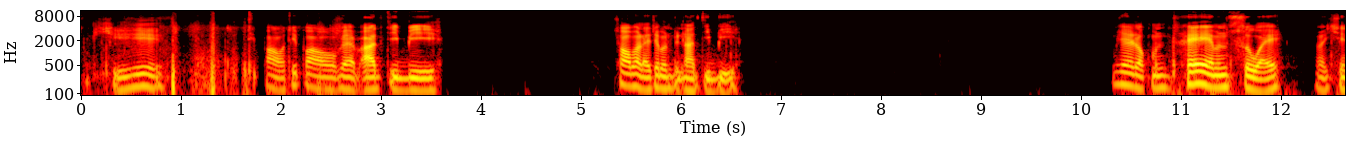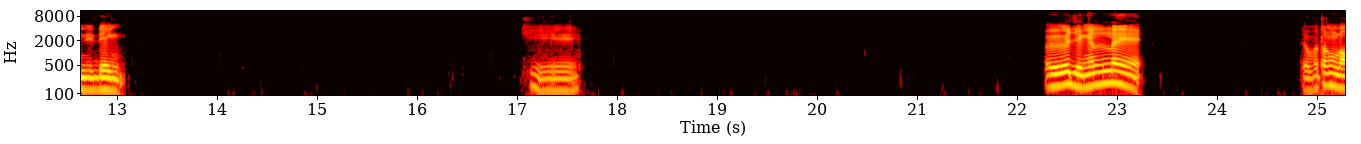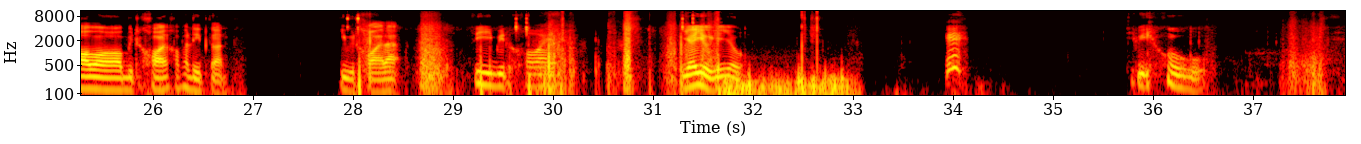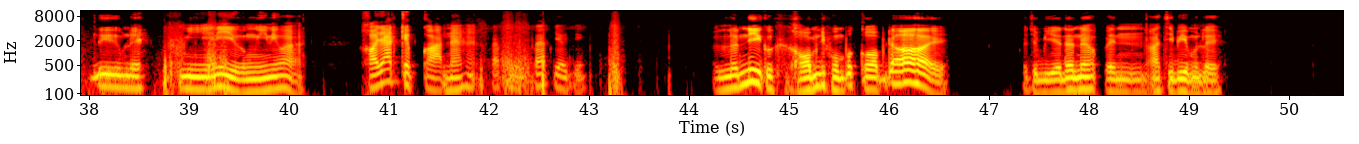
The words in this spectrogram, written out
โอเค ที่เป่าที่เป่าแบบ RGB ชอบอะไรที่มันเป็น RGB ไม่ใช่หรอกมันเท่ มันสวยไอ้เชนนี่เด้งโอเค เออ อย่างนั้นแหละแต่ว่าต้องรอบิตคอยเขาผลิตก่อน กี่บิตคอยละสี่บิตคอย เยอะอยู่เยอะอยู่ เอ๊ะที่พี่โอ้โหลืมเลย มีนี่อยู่ตรงนี้นี่ว่า ขออนุญาตเก็บก่อนนะฮะ แป๊บนึงแป๊บเดียวจริง แล้วนี่ก็คือคอมที่ผมประกอบได้ ก็จะมีอันนั้นนะเป็น RGB หมดเลย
